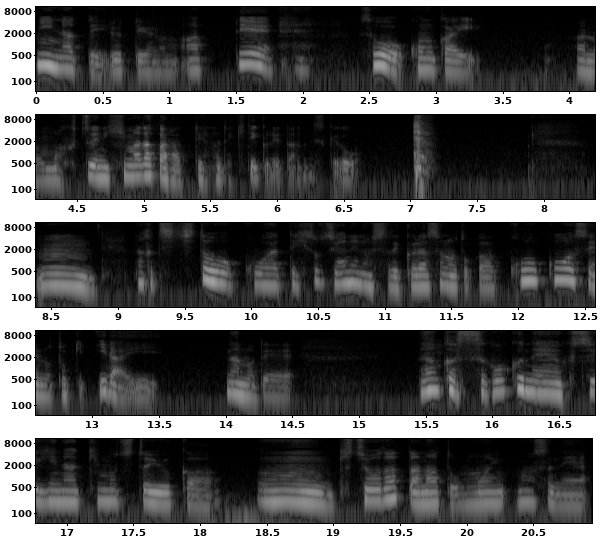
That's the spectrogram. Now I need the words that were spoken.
になっているっていうのもあってそう今回あの、まあ、普通に暇だからっていうので来てくれたんですけど うんなんか父とこうやって一つ屋根の下で暮らすのとか高校生の時以来なのでなんかすごくね不思議な気持ちというかうん貴重だったなと思いますね。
